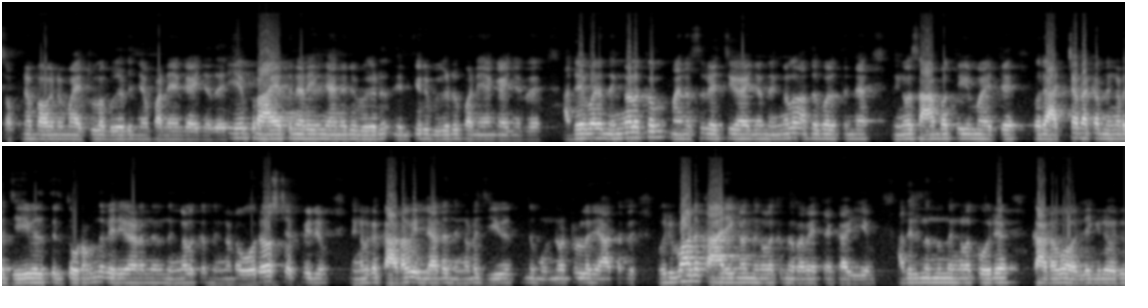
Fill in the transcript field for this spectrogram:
സ്വപ്ന ഭവനമായിട്ടുള്ള വീട് ഞാൻ പണിയാൻ കഴിഞ്ഞത്. ഈ പ്രായത്തിനിടയിൽ ഞാനൊരു വീട് എനിക്കൊരു വീട് പണിയാൻ കഴിഞ്ഞത്. അതേപോലെ നിങ്ങൾക്കും മനസ്സ് വെച്ച് കഴിഞ്ഞാൽ നിങ്ങളും അതുപോലെ തന്നെ നിങ്ങൾ സാമ്പത്തികമായിട്ട് ഒരു അച്ചടക്കം നിങ്ങളുടെ ജീവിതത്തിൽ തുടർന്ന് വരികയാണെന്ന് നിങ്ങൾക്ക് നിങ്ങളുടെ ഓരോ സ്റ്റെപ്പിലും നിങ്ങൾക്ക് കടവില്ലാതെ നിങ്ങളുടെ ജീവിതത്തിന്റെ മുന്നോട്ടുള്ള യാത്രയിൽ ഒരുപാട് കാര്യങ്ങൾ നിങ്ങൾക്ക് നിറവേറ്റാൻ കഴിയും. അതിൽ നിന്ന് നിങ്ങൾക്ക് ഒരു കടവോ അല്ലെങ്കിൽ ഒരു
